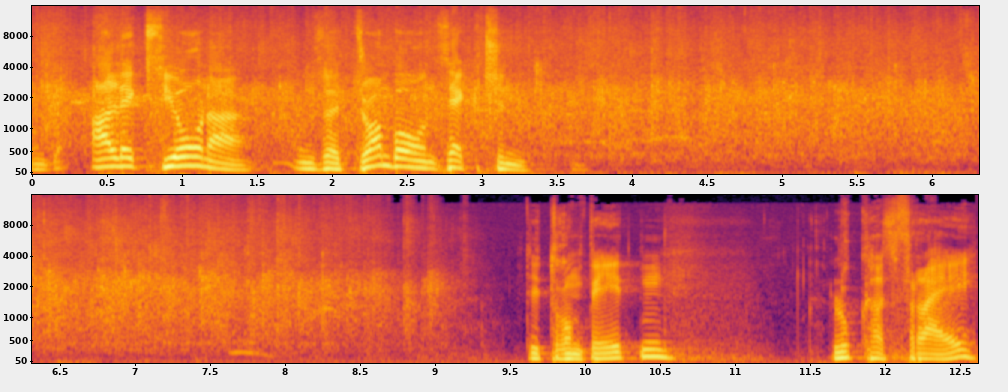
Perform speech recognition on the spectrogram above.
Und Alex Jona, unsere Trombone Die Trompeten Lukas Frei.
